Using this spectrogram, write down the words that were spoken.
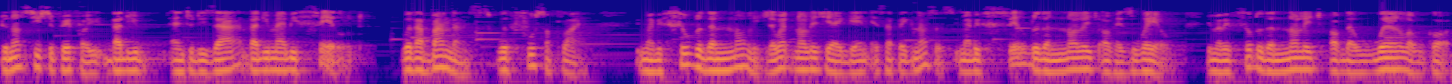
do not cease to pray for you, that you, and to desire that you might be filled with abundance, with full supply you might be filled with the knowledge. The word knowledge here again is epignosis. You might be filled with the knowledge of His will. You might be filled with the knowledge of the will of God.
